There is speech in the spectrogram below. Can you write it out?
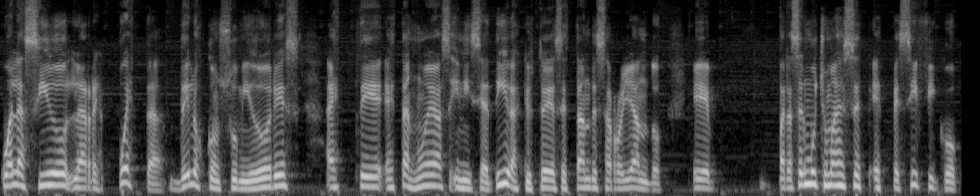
¿cuál ha sido la respuesta de los consumidores a, este, estas nuevas iniciativas que ustedes están desarrollando? Eh, para ser mucho más específico,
